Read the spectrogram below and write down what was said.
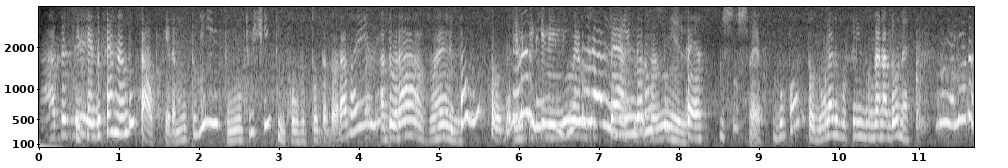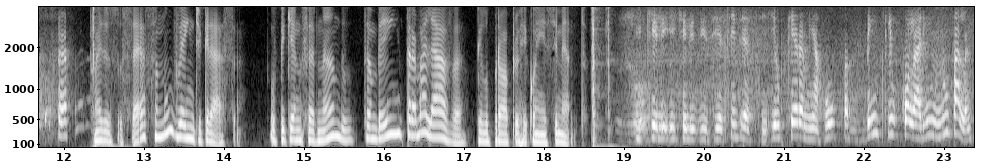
Nada de... E sendo Fernando tal, porque era muito bonito, muito chique, o povo todo adorava ele. Adorava ele? O povo todo. Ele, ele era pequenininho era um sucesso lindo, era um sucesso, um sucesso do povo todo. Mulher do filho do governador, né? Ele era sucesso. Mas o sucesso não vem de graça. O pequeno Fernando também trabalhava pelo próprio reconhecimento. E que, ele, e que ele dizia sempre assim: Eu quero a minha roupa bem que o colarinho não balance.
